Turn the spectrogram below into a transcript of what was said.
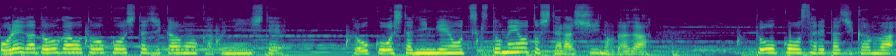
俺が動画を投稿した時間を確認して、投稿した人間を突き止めようとしたらしいのだが、投稿された時間は、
